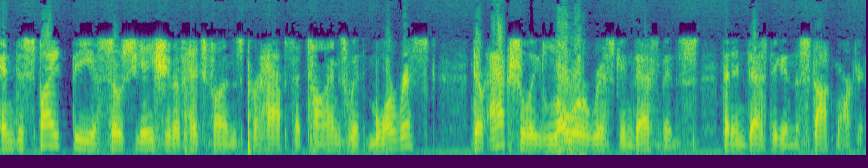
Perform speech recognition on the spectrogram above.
And despite the association of hedge funds perhaps at times with more risk, they're actually lower risk investments than investing in the stock market.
